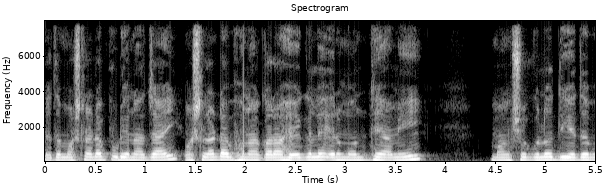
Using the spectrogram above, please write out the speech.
যাতে মশলাটা পুড়ে না যায়। মশলাটা ভুনা করা হয়ে গেলে এর মধ্যে আমি মাংসগুলো দিয়ে দেব।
